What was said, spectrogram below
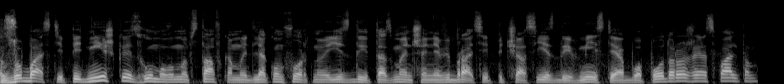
Зубасті підніжки з гумовими вставками для комфортної їзди та зменшення вібрацій під час їзди в місті або подорожі асфальтом.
